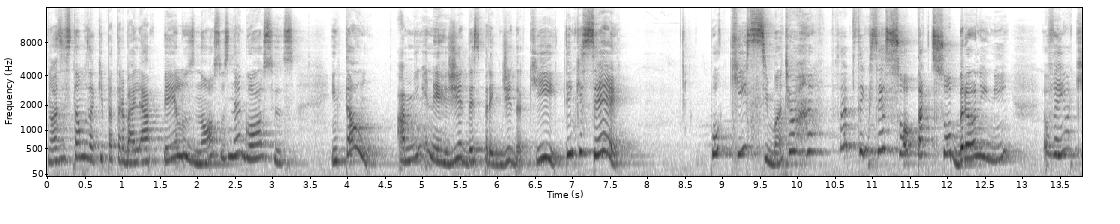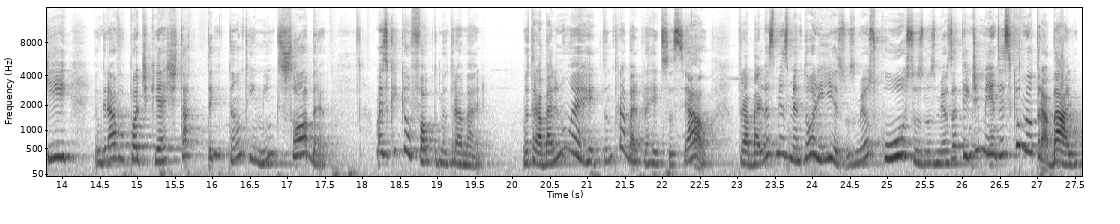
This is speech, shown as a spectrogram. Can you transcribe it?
Nós estamos aqui para trabalhar pelos nossos negócios. Então, a minha energia desprendida aqui tem que ser pouquíssima. Tipo, sabe, tem que ser so, tá sobrando em mim. Eu venho aqui, eu gravo podcast, tá, tem tanto em mim que sobra. Mas o que, que é o foco do meu trabalho? Meu trabalho não é rede, não trabalho para rede social. Trabalho nas minhas mentorias, nos meus cursos, nos meus atendimentos. Esse que é o meu trabalho.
